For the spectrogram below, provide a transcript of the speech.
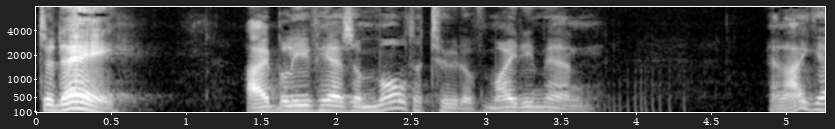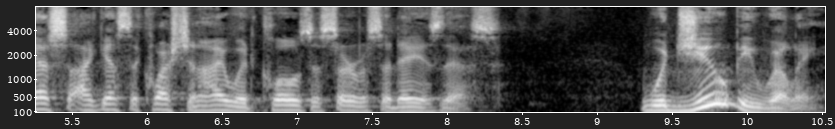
Today, I believe He has a multitude of mighty men. And I guess, I guess the question I would close the service today is this Would you be willing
